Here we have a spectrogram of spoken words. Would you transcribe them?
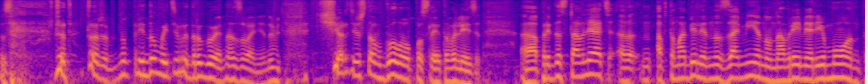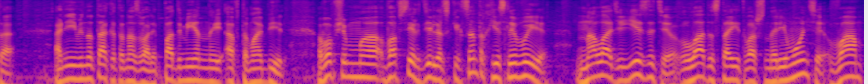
Тоже, ну, придумайте вы другое название. Ну, черти что в голову после этого лезет. А, предоставлять а, автомобили на замену на время ремонта. Они именно так это назвали. Подменный автомобиль. В общем, во всех дилерских центрах, если вы на «Ладе» ездите, «Лада» стоит ваш на ремонте, вам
